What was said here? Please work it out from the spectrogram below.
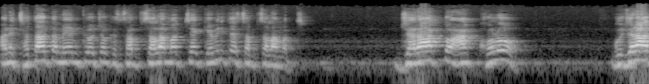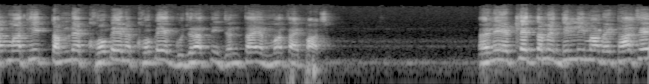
અને છતાં તમે એમ કહો છો કે સબ સલામત છે? કેવી રીતે સબ સલામત છે? જરાક તો આંખ ખોલો. ગુજરાતમાંથી તમને ખોબે ને ખોબે ગુજરાતની જનતાએ મત આપ્યા છે. અને એટલે જ તમે દિલ્હીમાં બેઠા છે,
